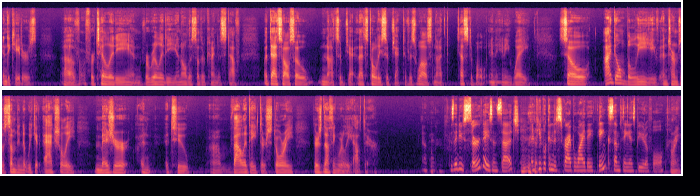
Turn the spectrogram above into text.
indicators of fertility and virility and all this other kind of stuff. But that's also not subject. That's totally subjective as well. It's not testable in any way. So I don't believe, in terms of something that we could actually measure and to um, validate their story, there's nothing really out there. Okay. Because they do surveys and such, and people can describe why they think something is beautiful. Right.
